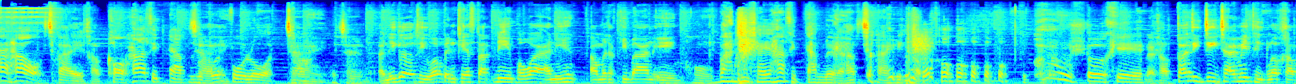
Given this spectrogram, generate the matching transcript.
5 เท่า ใช่ครับ ของ 50 แอมป์หใช่รือว่าฟูลโหลดใช่ใช่อันนี้ก็ถือว่าเป็นเคสตัดดี้เพราะว่าอันนี้เอามาจากที่บ้านเองโอ้โหบ้านที่ใช้ 50 แอมป์เลยเหรอครับ ใช่ครับโอเคนะครับก็จริง ๆ ใช้ไม่ถึงแล้วครับ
